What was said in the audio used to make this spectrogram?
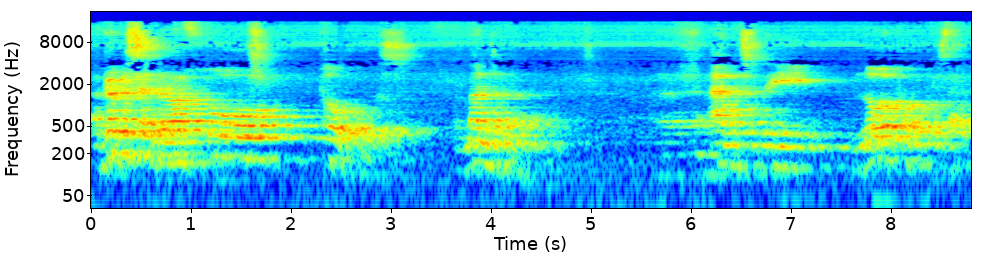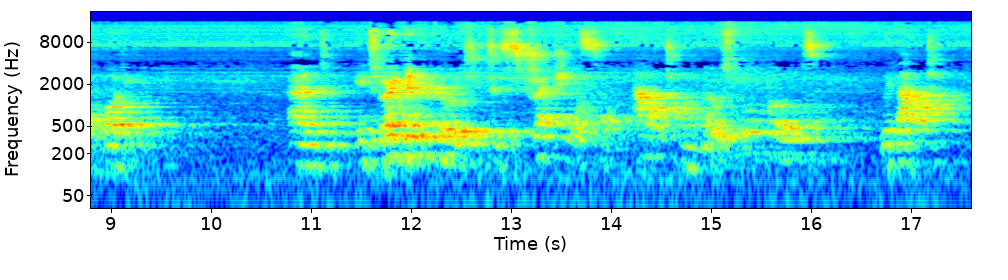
Agrippa said there are four poles, the mandala, uh, and the lower pole is at the body. And it's very difficult to stretch yourself out on those four poles without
